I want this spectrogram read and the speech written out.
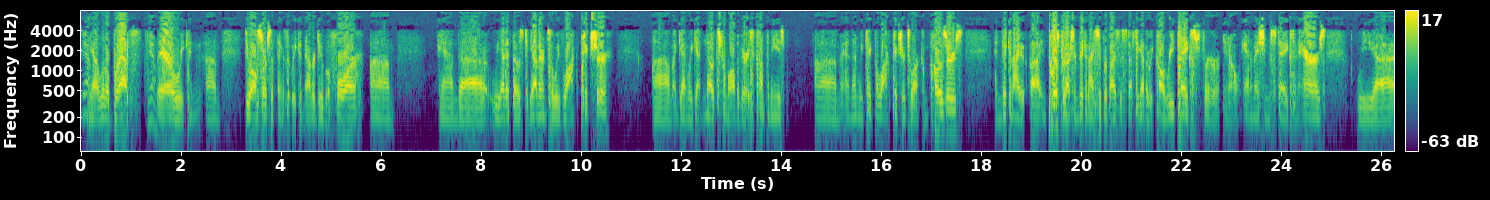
yeah. yeah, little breaths yeah. there. We can um, do all sorts of things that we could never do before, um, and uh, we edit those together until we've locked picture. Um, again, we get notes from all the various companies, um, and then we take the lock picture to our composers and Vic and I, uh, in post-production, Vic and I supervise this stuff together. We call retakes for, you know, animation mistakes and errors. We, uh,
